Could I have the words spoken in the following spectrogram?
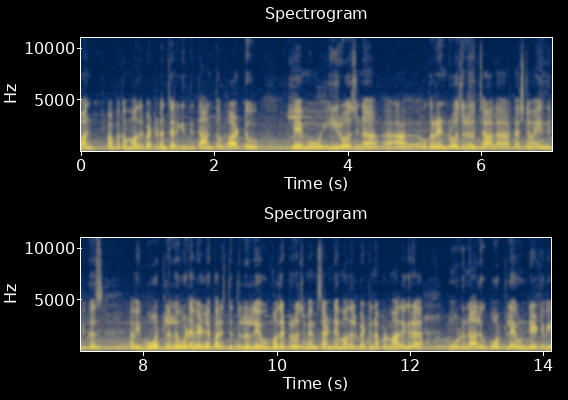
పం పంపకం మొదలు పెట్టడం జరిగింది. దాంతోపాటు మేము ఈ రోజున ఒక రెండు రోజులు చాలా కష్టమైంది బికాజ్ అవి బోట్లలో కూడా వెళ్ళే పరిస్థితుల్లో లేవు. మొదటి రోజు మేము సండే మొదలు పెట్టినప్పుడు మా దగ్గర మూడు నాలుగు బోట్లే ఉండేటివి.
